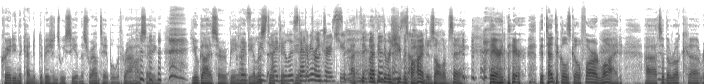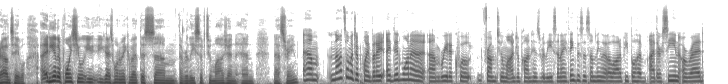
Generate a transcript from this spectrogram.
creating the kind of divisions we see in this roundtable with Raha saying, "You guys are being these, idealistic." These idealistic and, yeah. really hurts you. I think I think the regime is behind it. Is all I'm saying. They're, they're, the tentacles go far and wide. Uh, to the Roqe uh, roundtable. Uh, any other points you, you, you guys want to make about this, um, the release of Toomaj and, and Nasreen? Um, not so much a point, but I, I did want to um, read a quote from Toomaj upon his release, and I think this is something that a lot of people have either seen or read.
